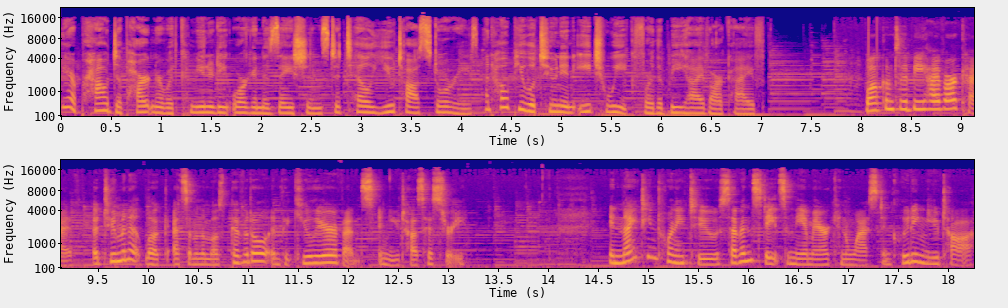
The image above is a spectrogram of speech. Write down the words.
We are proud to partner with community organizations to tell Utah stories and hope you will tune in each week for the Beehive Archive. Welcome to the Beehive Archive, a two minute look at some of the most pivotal and peculiar events in Utah's history. In 1922, seven states in the American West, including Utah,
